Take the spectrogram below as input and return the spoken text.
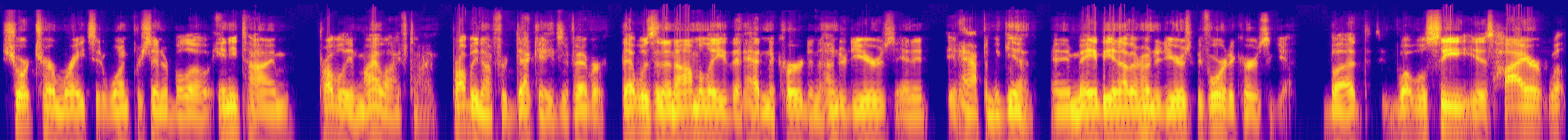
short term rates at 1% or below anytime, probably in my lifetime, probably not for decades, if ever. That was an anomaly that hadn't occurred in 100 years, and it, it happened again. And it may be another 100 years before it occurs again. But what we'll see is higher. Well,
